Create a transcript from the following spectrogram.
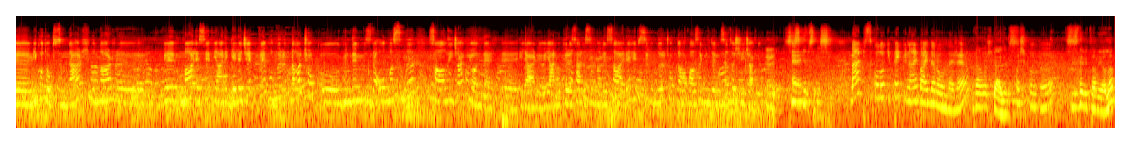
e, mikotoksinler. Bunlar e, ve maalesef yani gelecekte bunların daha çok e, gündemimizde olmasını sağlayacak yönde e, ilerliyor. Yani bu küresel ısınma vesaire hepsi bunları çok daha fazla gündemimize taşıyacak. Evet. Siz Evet. kimsiniz? Ben psikolog İpek Günay Baydaroğulları. Efendim hoş geldiniz. Hoş bulduk. Sizi de bir tanıyalım.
